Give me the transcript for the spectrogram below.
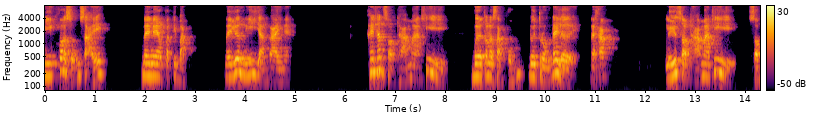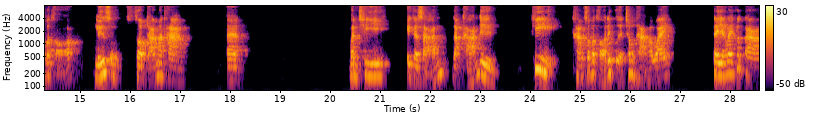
มีข้อสงสัยในแนวปฏิบัติในเรื่องนี้อย่างไรเนี่ย ให้ท่านสอบถามมาที่เบอร์โทรศัพท์ผมโดยตรงได้เลยนะครับ หรือสอบถามมาที่สปทหรือสสอบถามมาทางบัญชีเอกสารหลักฐานอื่น ที่ทางสปทได้เปิดช่องทางเอาไว้ แต่อย่างไรก็ตาม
